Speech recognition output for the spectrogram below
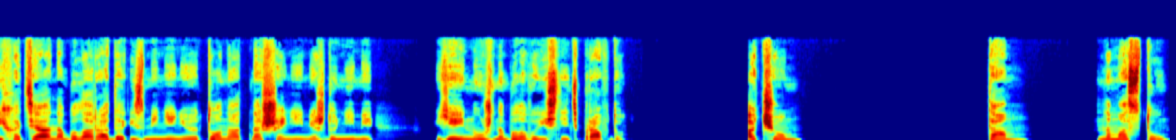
и хотя она была рада изменению тона отношений между ними, ей нужно было выяснить правду. «О чем? «Там, на мосту.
